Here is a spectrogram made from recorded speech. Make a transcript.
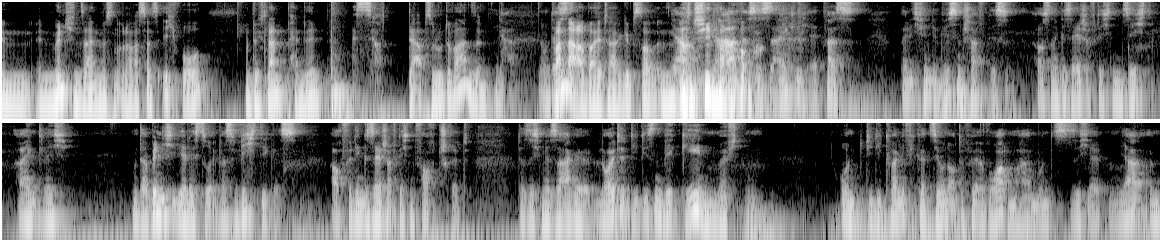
in, in München sein müssen oder was weiß ich wo und durchs Land pendeln, es ist ja der absolute Wahnsinn. ja. Und das- Wanderarbeiter gibt es doch in, Ja, in China ja, auch. das ist eigentlich etwas, weil ich finde, Wissenschaft ist aus einer gesellschaftlichen Sicht eigentlich, und da bin ich Idealist, so etwas Wichtiges, auch für den gesellschaftlichen Fortschritt, dass ich mir sage, Leute, die diesen Weg gehen möchten und die die Qualifikation auch dafür erworben haben und sich, äh, ja, ähm,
